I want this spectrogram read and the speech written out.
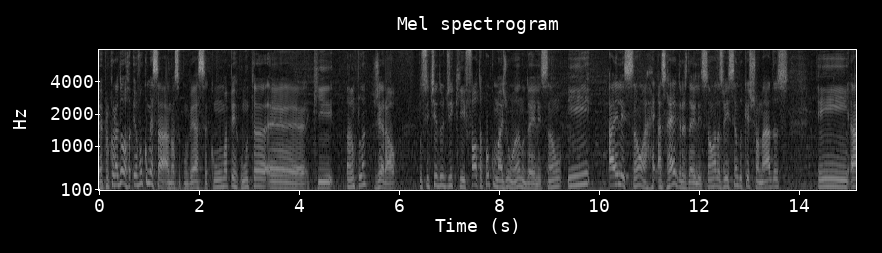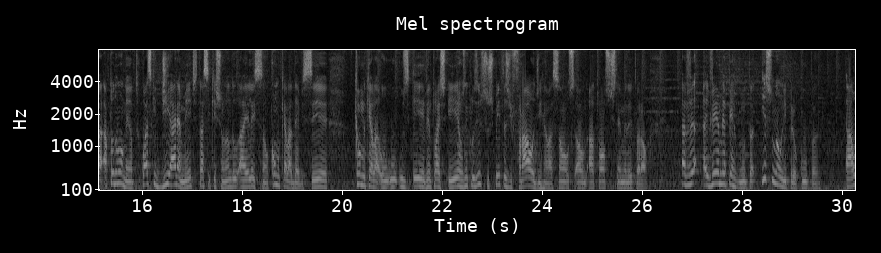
É, procurador, eu vou começar a nossa conversa com uma pergunta é, que ampla, geral, no sentido de que falta pouco mais de um ano da eleição e a eleição, as regras da eleição, elas vêm sendo questionadas em, a, a todo momento. Quase que diariamente está se questionando a eleição, como que ela deve ser, como que ela, os eventuais erros, inclusive suspeitas de fraude em relação ao, ao atual sistema eleitoral. Aí vem a minha pergunta: isso não lhe preocupa?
